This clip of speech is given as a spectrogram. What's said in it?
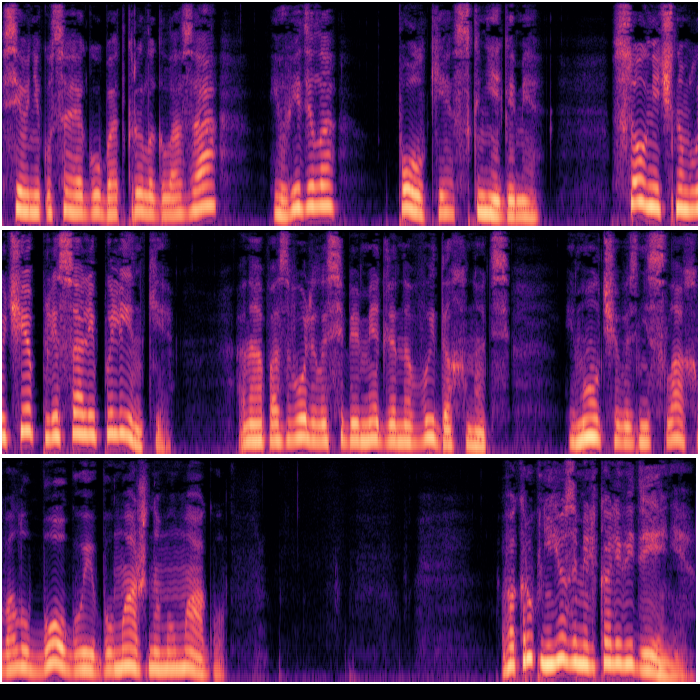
Сиони, кусая губы, открыла глаза и увидела полки с книгами. В солнечном луче плясали пылинки. Она позволила себе медленно выдохнуть и молча вознесла хвалу Богу и бумажному магу. Вокруг нее замелькали видения.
